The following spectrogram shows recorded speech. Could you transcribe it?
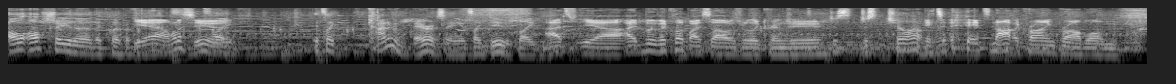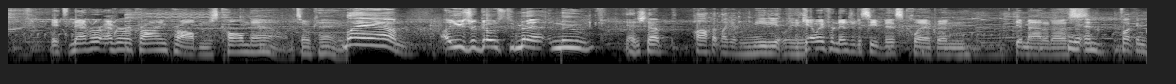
I'll, I'll show you the, the clip of. Yeah, I wanna It's- see it's it. Like, it's like kind of embarrassing. It's like, dude, like, that's yeah. I, the, the clip I saw was really cringy. just just chill out. It's man. it's not a crying problem. It's never ever a crying problem. Just calm down. It's okay. Blam! I'll use your ghost ma- move. Yeah, just gotta pop it like immediately. I Can't wait for Ninja to see this clip and get mad at us. and fucking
